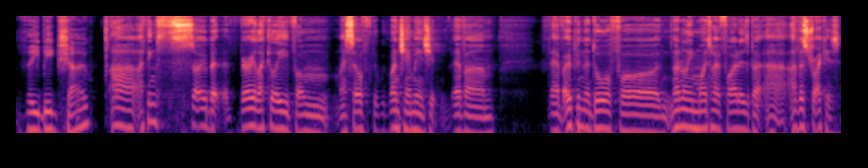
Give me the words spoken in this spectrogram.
the big show? Uh, I think so, but very luckily from myself, with one championship, they've um, they've opened the door for not only Muay Thai fighters but uh, other strikers.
